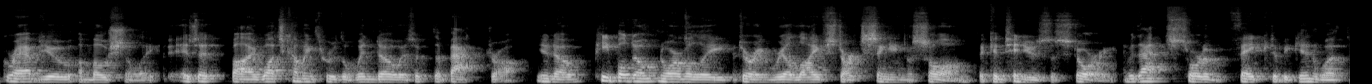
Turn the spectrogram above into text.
grab you emotionally. Is it by what's coming through the window? Is it the backdrop? You know, people don't normally during real life start singing a song that continues the story. With that sort of fake to begin with,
